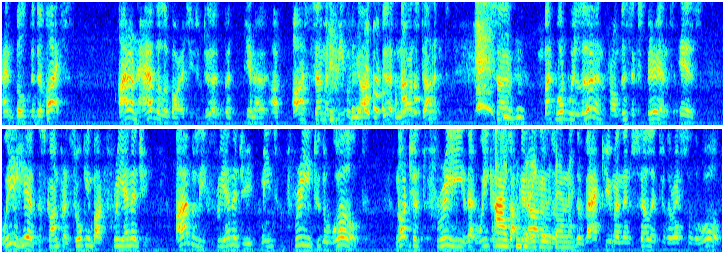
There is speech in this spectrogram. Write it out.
and build the device. I don't have the laboratory to do it, but you know, I've asked so many people to go out and do it, and no one's done it. So, but what we learn from this experience is we're here at this conference talking about free energy. I believe free energy means free to the world, not just free that we can I suck it out of the, the vacuum and then sell it to the rest of the world.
